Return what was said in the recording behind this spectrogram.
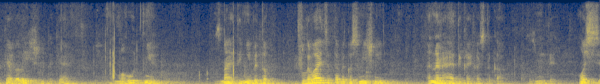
таке величне, таке могутнє, знаєте, нібито вливається в тебе космічна енергетика якась така. Розумієте? Ось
